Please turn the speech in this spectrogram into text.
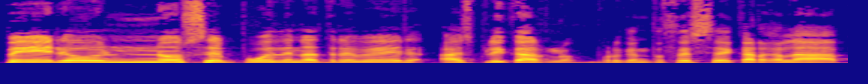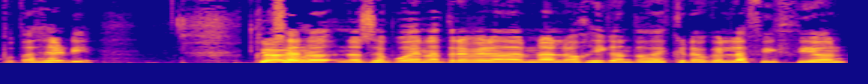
pero no se pueden atrever a explicarlo, porque entonces se carga la puta serie. Claro. O sea, no, no se pueden atrever a dar una lógica, entonces creo que en la ficción,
